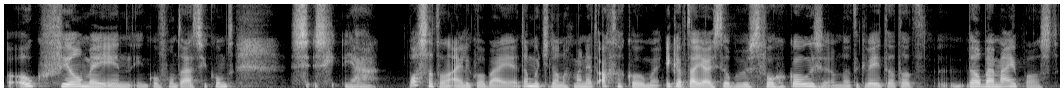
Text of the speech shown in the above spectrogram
ook veel mee in, in confrontatie komt. Ja, past dat dan eigenlijk wel bij je? Dan moet je dan nog maar net achterkomen. Ik heb daar juist heel bewust voor gekozen, omdat ik weet dat dat wel bij mij past.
